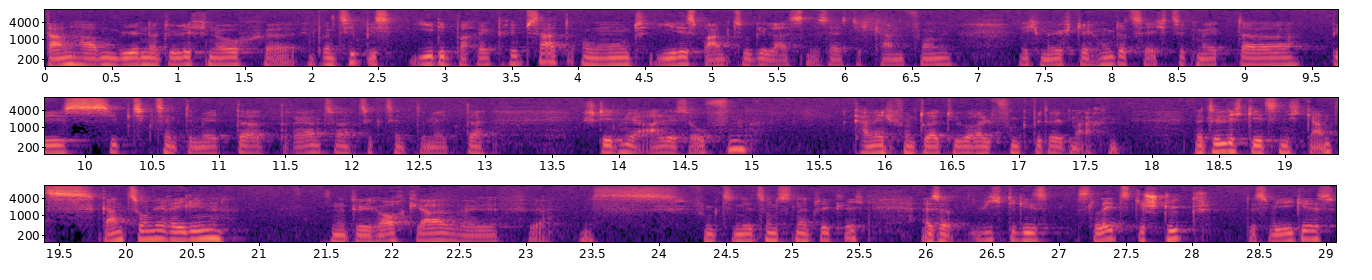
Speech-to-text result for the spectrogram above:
dann haben wir natürlich noch, äh, im Prinzip ist jede Betriebsart und jedes Band zugelassen. Das heißt, ich kann von, ich möchte 160 Meter bis 70 cm, 23 cm, steht mir alles offen, kann ich von dort überall Funkbetrieb machen. Natürlich geht es nicht ganz, ganz ohne Regeln, ist natürlich auch klar, weil ja, es funktioniert sonst nicht wirklich. Also wichtig ist, das letzte Stück des Weges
